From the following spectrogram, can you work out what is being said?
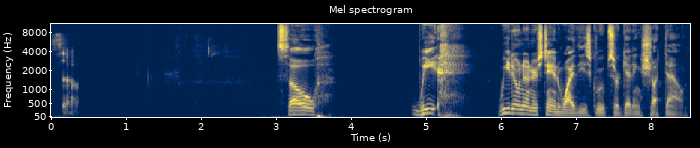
so. So we we don't understand why these groups are getting shut down.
